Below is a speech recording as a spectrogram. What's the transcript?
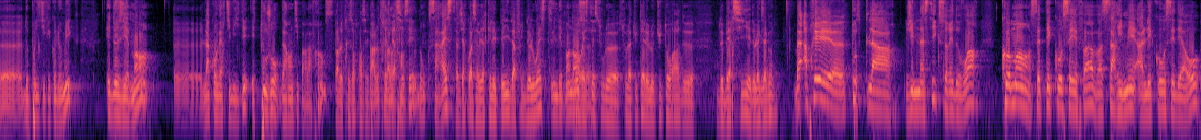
euh, de politique économique. Et deuxièmement, euh, la convertibilité est toujours garantie par la France. Par le Trésor français. Par le Trésor français. Donc ça reste. Ça veut dire quoi? Ça veut dire que les pays d'Afrique de l'Ouest une dépendance vont rester sous le sous la tutelle et le tutorat de de Bercy et de l'Hexagone? Ben après, toute la gymnastique serait de voir comment cet éco CFA va s'arrimer à l'éco CDAO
